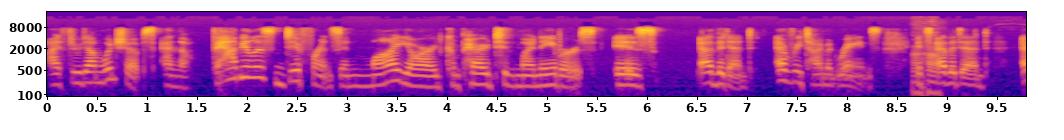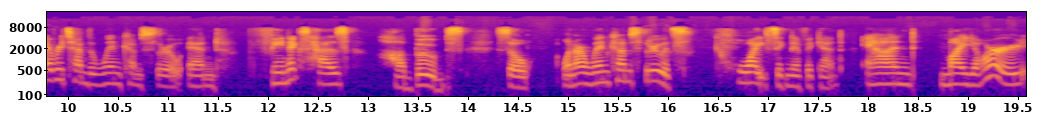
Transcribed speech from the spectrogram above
I threw down wood chips, and the fabulous difference in my yard compared to my neighbors is evident every time it rains. It's Uh-huh. evident every time the wind comes through, and Phoenix has haboobs. So when our wind comes through, it's quite significant. And my yard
